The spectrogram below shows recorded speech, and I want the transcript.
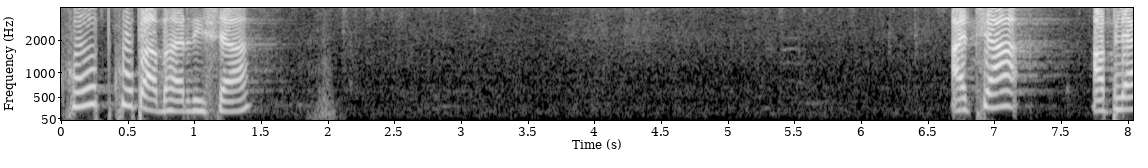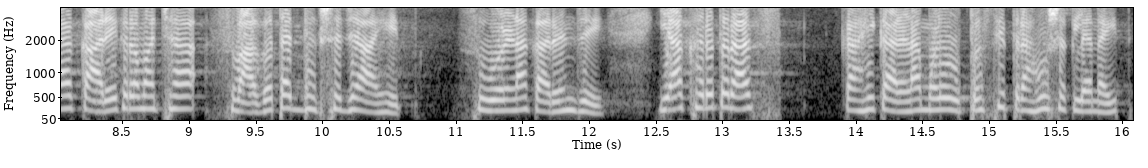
खूप खूप आभार दिशा. आजच्या आपल्या कार्यक्रमाच्या स्वागताध्यक्ष ज्या आहेत सुवर्णा कारंजे या खरं तर आज काही कारणामुळे उपस्थित राहू शकल्या नाहीत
